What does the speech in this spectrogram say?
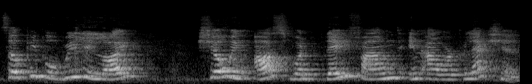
So people really like showing us what they found in our collection.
